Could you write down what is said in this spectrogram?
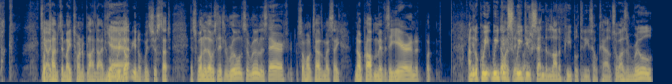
look, Yeah, I- sometimes they might turn a blind eye to it. Yeah. We don't. You know, it's just that it's one of those little rules. The rule is there. Some hotels might say no problem if it's a year in it, but And You- look, we, we don't do want a we do send a lot of people to these hotels. So as a rule,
